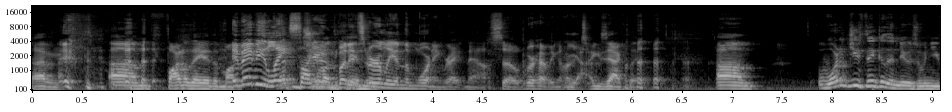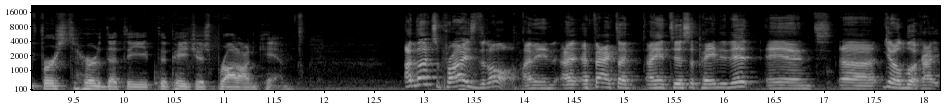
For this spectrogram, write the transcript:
I don't know. Um, final day of the month. It may be late June, but it's Newton. early in the morning right now, so we're having a hard Yeah, time. exactly. um, what did you think of the news when you first heard that the the Patriots brought on Cam? I'm not surprised at all. I mean, I, in fact, I, I anticipated it, and uh, you know, look, I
